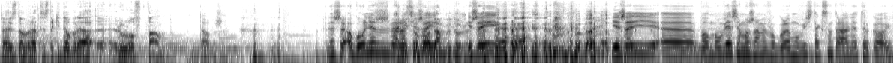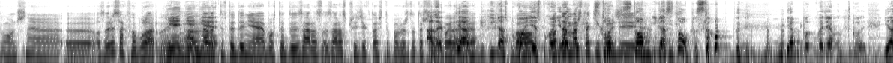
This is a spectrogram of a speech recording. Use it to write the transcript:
To jest dobra, to jest taki dobra e, rule of thumb. Dobrze. Znaczy ogólnie rzecz biorąc, jeżeli, jeżeli, jeżeli e, bo, bo wiecie, możemy w ogóle mówić tak centralnie tylko i wyłącznie e, o zarysach fabularnych, Nie, nie, ale nie. nawet ty wtedy nie, bo wtedy zaraz, zaraz przyjdzie ktoś, kto powie, że to też Ale spoilery. ja, Iga, spokojnie, spokojnie. potem masz takich stop, ludzi- Stop, Iga, stop, stop. Ja po- powiedziałem, tylko, ja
